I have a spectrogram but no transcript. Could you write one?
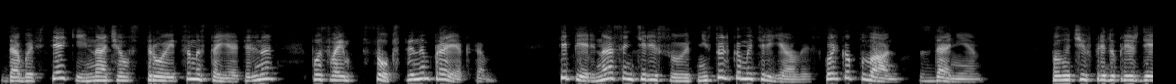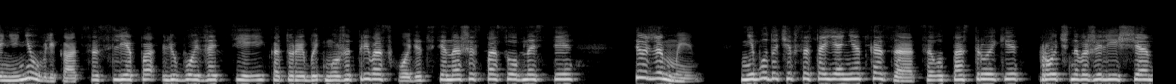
дабы всякий начал строить самостоятельно по своим собственным проектам. Теперь нас интересуют не столько материалы, сколько план здания. Получив предупреждение не увлекаться слепо любой затеей, которая, быть может, превосходит все наши способности, все же мы, не будучи в состоянии отказаться от постройки прочного жилища,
